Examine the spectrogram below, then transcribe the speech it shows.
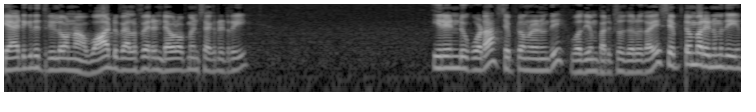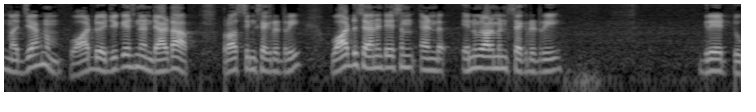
కేటగిరీ త్రీలో ఉన్న ward welfare and development secretary. ఈ రెండు కూడా సెప్టెంబర్ ఎనిమిది ఉదయం పరీక్షలు జరుగుతాయి. సెప్టెంబర్ ఎనిమిది మధ్యాహ్నం ward education and data processing secretary ward sanitation and environment secretary grade two.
